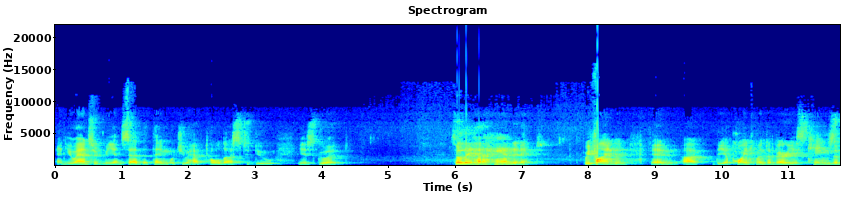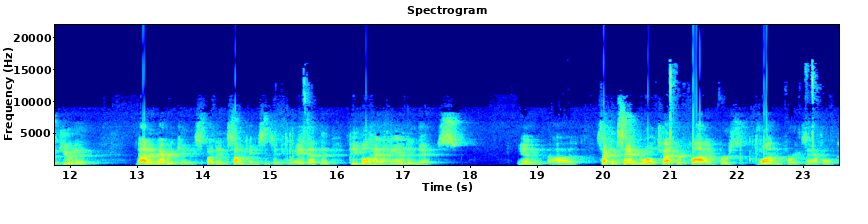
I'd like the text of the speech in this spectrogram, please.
And you answered me and said, The thing which you have told us to do is good. So they had a hand in it. We find in, in uh, the appointment of various kings of Judah, not in every case, but in some cases anyway, that the people had a hand in this. In uh, 2 Samuel chapter 5, verse 1, for example,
